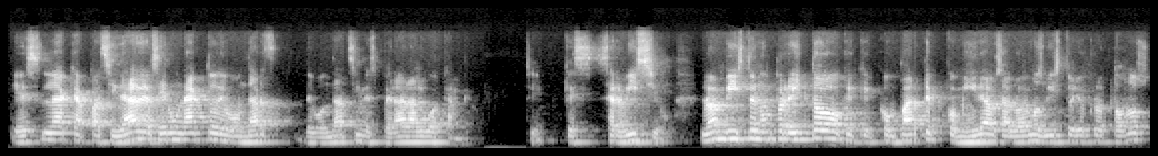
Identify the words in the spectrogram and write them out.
Es la capacidad de hacer un acto de bondad, de bondad sin esperar algo a cambio, ¿sí? que es servicio. Lo han visto en un perrito que, que comparte comida, o sea, lo hemos visto yo creo todos,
